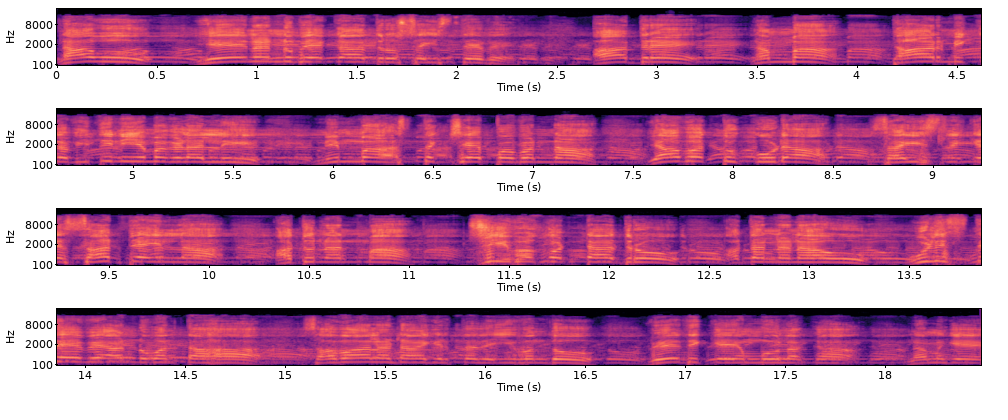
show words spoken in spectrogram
ನಾವು ಏನನ್ನು ಬೇಕಾದರೂ ಸಹಿಸ್ತೇವೆ. ಆದ್ರೆ ನಮ್ಮ ಧಾರ್ಮಿಕ ವಿಧಿ ನಿಯಮಗಳಲ್ಲಿ ನಿಮ್ಮ ಹಸ್ತಕ್ಷೇಪವನ್ನ ಯಾವತ್ತೂ ಕೂಡ ಸಹಿಸಲಿಕ್ಕೆ ಸಾಧ್ಯ ಇಲ್ಲ. ಅದು ನಮ್ಮ ಜೀವ ಕೊಟ್ಟಾದ್ರೂ ಅದನ್ನ ನಾವು ಉಳಿಸ್ತೇವೆ ಅನ್ನುವಂತಹ ಸವಾಲನ್ನಾಗಿರ್ತದೆ ಈ ಒಂದು ವೇದಿಕೆಯ ಮೂಲಕ ನಮಗೆ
